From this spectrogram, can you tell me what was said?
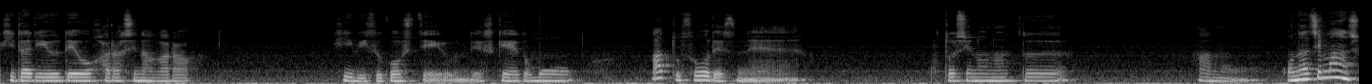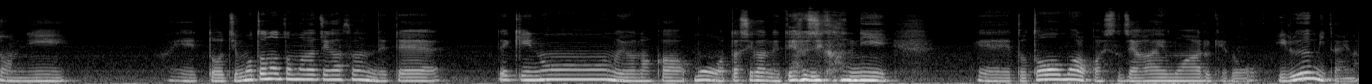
左腕を晴らしながら日々過ごしているんですけれどもあとそうですね今年の夏あの同じマンションにえっ、ー、と地元の友達が住んでてで昨日の夜中もう私が寝てる時間にえっ、ー、とトウモロコシとじゃがいもあるけどいるみたいな。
